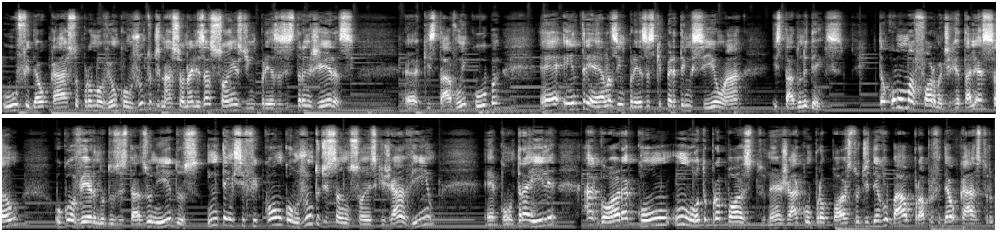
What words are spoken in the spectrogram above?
o Fidel Castro promover um conjunto de nacionalizações de empresas estrangeiras eh, que estavam em Cuba, eh, entre elas empresas que pertenciam a estadunidenses. Então, como uma forma de retaliação, o governo dos Estados Unidos intensificou um conjunto de sanções que já haviam é, contra a ilha, agora com um outro propósito, né, já com o propósito de derrubar o próprio Fidel Castro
